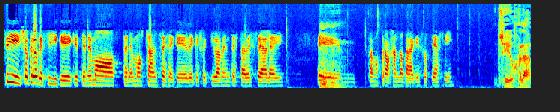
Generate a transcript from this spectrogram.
Sí, yo creo que sí, que, que tenemos tenemos chances de que, de que efectivamente esta vez sea ley. Eh, uh -huh estamos trabajando para que eso sea así. Sí, ojalá.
